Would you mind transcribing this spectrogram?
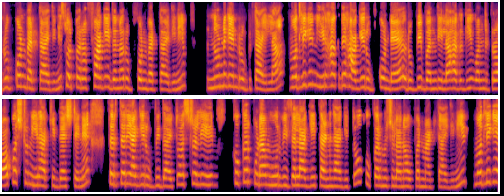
ರುಬ್ಕೊಂಡ್ ಬರ್ತಾ ಇದ್ದೀನಿ. ಸ್ವಲ್ಪ ರಫ್ ಆಗಿ ಇದನ್ನ ರುಬ್ಕೊಂಡ್ ಬರ್ತಾ ಇದ್ದೀನಿ. ನುಣ್ಣಗೇನ್ ರುಬ್ತಾ ಇಲ್ಲ. ಮೊದ್ಲಿಗೆ ನೀರ್ ಹಾಕದೆ ಹಾಗೆ ರುಬ್ಕೊಂಡೆ. ರುಬ್ಬಿ ಬಂದಿಲ್ಲ. ಹಾಗಾಗಿ ಒಂದ್ ಡ್ರಾಪ್ ಅಷ್ಟು ನೀರ್ ಹಾಕಿದ್ದೆ ಅಷ್ಟೇನೆ. ತರ್ತರಿಯಾಗಿ ರುಬ್ಬಿದ್ದಾಯ್ತು. ಅಷ್ಟ್ರಲ್ಲಿ ಕುಕ್ಕರ್ ಕೂಡ ಮೂರ್ ವಿಸಲ್ ಆಗಿ ತಣ್ಣಗಾಗಿತ್ತು. ಕುಕ್ಕರ್ ಮುಚ್ಚಳನ ಓಪನ್ ಮಾಡ್ತಾ ಇದ್ದೀನಿ. ಮೊದ್ಲಿಗೆ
